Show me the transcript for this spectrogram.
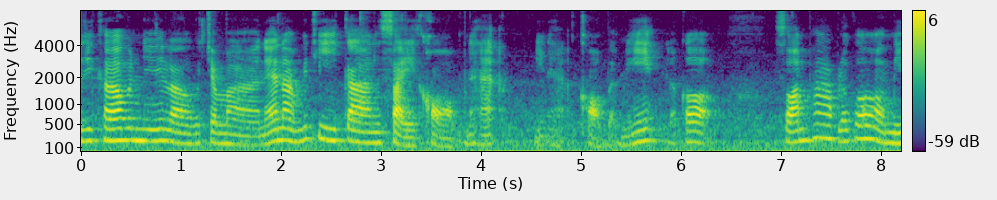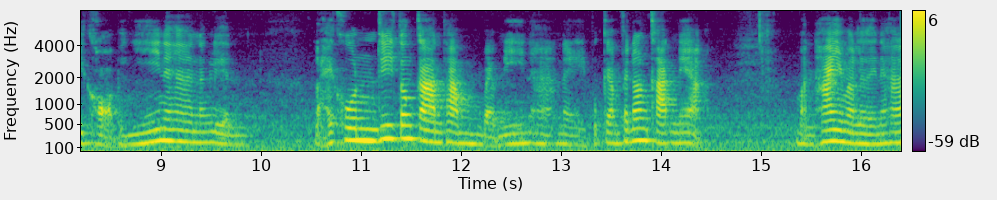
วัสดีครับวันนี้เราจะมาแนะนำวิธีการใส่ขอบนะฮะนี่นะฮะขอบแบบนี้แล้วก็ซ้อนภาพแล้วก็มีขอบอย่างนี้นะฮะนักเรียนหลายคนที่ต้องการทำแบบนี้นะฮะในโปรแกรม Final Cut เนี่ยมันให้มาเลยนะฮะ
